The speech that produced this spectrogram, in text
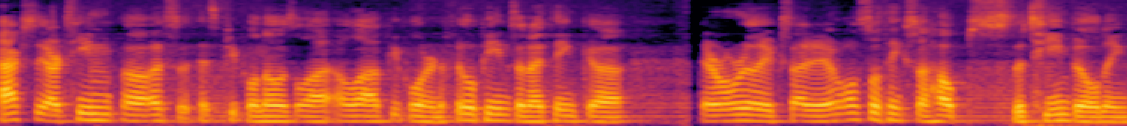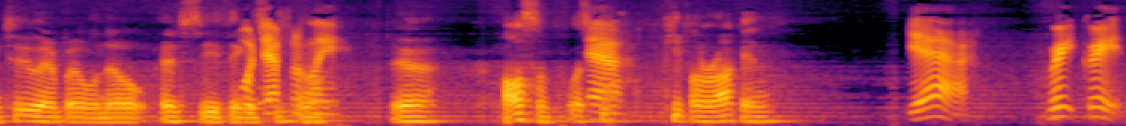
actually our team, uh, as, as people know, is a lot a lot of people are in the Philippines, and I think uh, they're all really excited. It also thinks it helps the team building too. Everybody will know and see things. Oh, definitely. Yeah, awesome. Let's Yeah. keep, keep on rocking. Yeah, great, great.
